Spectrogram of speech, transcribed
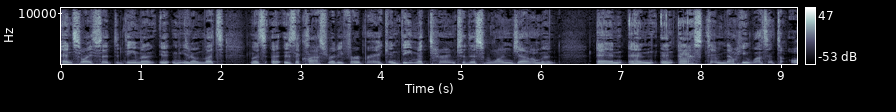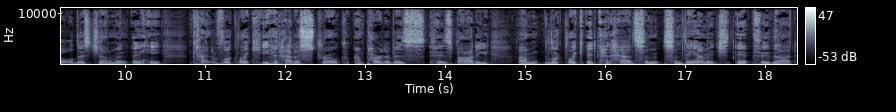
And so I said to Dima, you know, let's let's uh, is the class ready for a break? And Dima turned to this one gentleman and and and asked him. Now he wasn't the oldest gentleman, and he kind of looked like he had had a stroke. And part of his his body um, looked like it had had some some damage through that,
